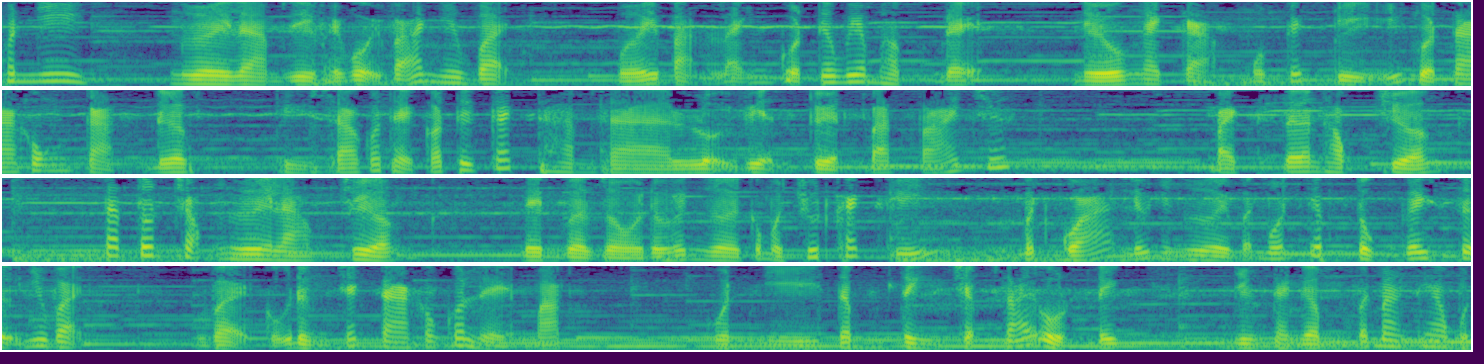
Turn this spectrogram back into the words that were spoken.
Khuân nhi, người làm gì phải vội vã như vậy? Với bản lãnh của tiêu viêm học đệ, nếu ngay cả một cách tùy ý của ta không cản được, thì sao có thể có tư cách tham gia nội viện tuyển ba tái chứ? Bạch Sơn học trưởng, ta tôn trọng người là học trưởng. nên vừa rồi đối với người có một chút khách khí, bất quá nếu như người vẫn muốn tiếp tục gây sự như vậy, vậy cũng đừng trách ta không có lễ mặt. Quân Nhi tâm tình chậm rãi ổn định, nhưng thanh âm vẫn mang theo một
